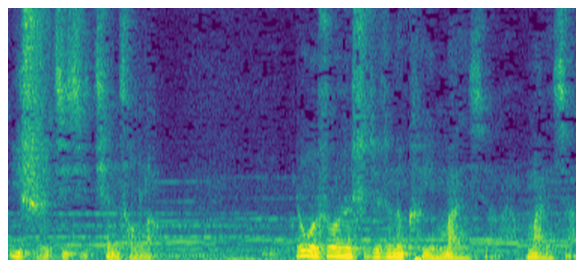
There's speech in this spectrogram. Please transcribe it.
一时激起千层浪。如果说这世界真的可以慢下来，慢下来，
